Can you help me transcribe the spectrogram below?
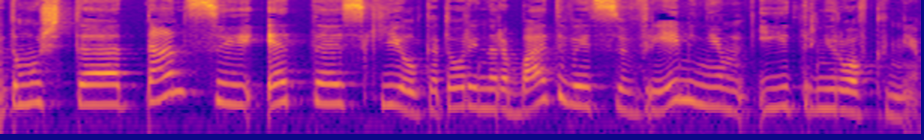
Потому что танцы — это скилл, который нарабатывается временем и тренировками.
